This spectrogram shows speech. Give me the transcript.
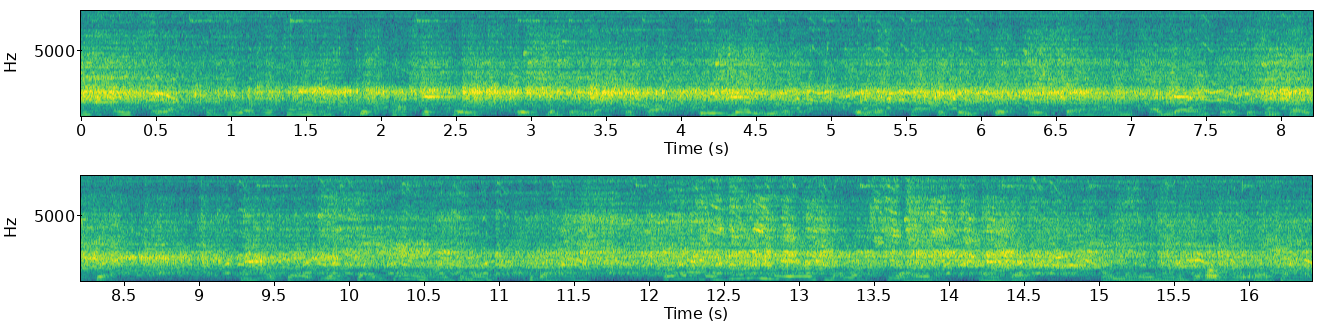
he thinks the law should be overturned. The Texas case is the direct assault. There's no universe in which Texas is six-week ban and going cases controls this. The High Court will start hearing arguments today. Well, have slowed, albeit on many homes across locale,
